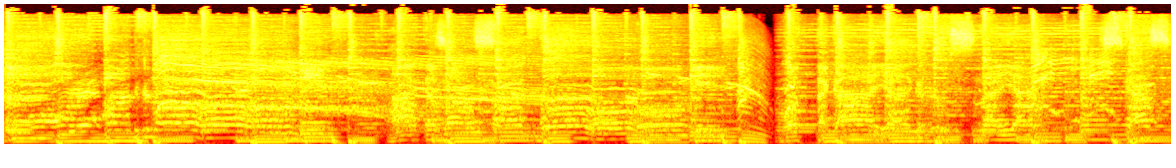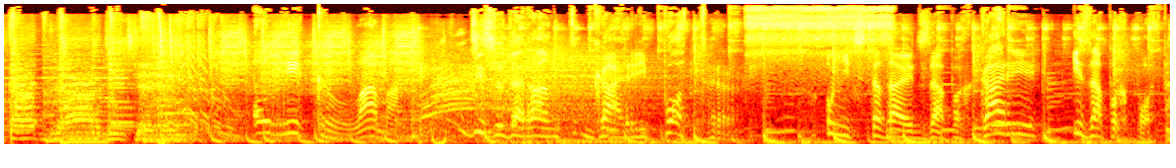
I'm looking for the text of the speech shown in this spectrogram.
И этот гномик оказался голый Вот такая грустная сказка для детей Реклама. Дезодорант Гарри Поттер. Уничтожает запах Гарри и запах пота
